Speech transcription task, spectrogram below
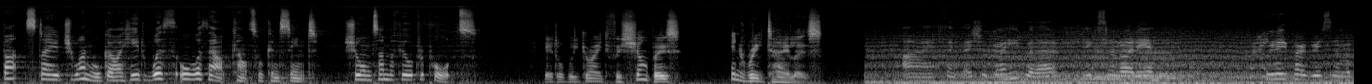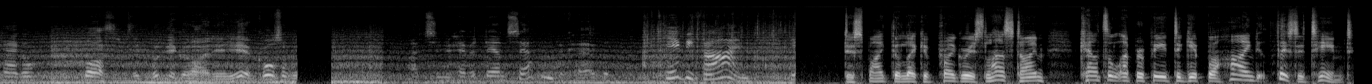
but stage one will go ahead with or without council consent. Sean Summerfield reports. It'll be great for shoppers and retailers. I think they should go ahead with it. Excellent idea. We need progress in Invercargill. Well, I think it would be a good idea, yeah, of course it would. I'd sooner have it down south in Invercargill. Yeah, it'd be fine. Despite the lack of progress last time, Council are prepared to get behind this attempt.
